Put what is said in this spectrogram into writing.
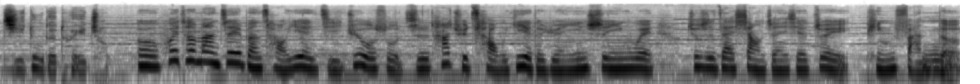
极度的推崇。呃，惠特曼这一本《草叶集》，据我所知，他取草叶的原因是因为就是在象征一些最平凡的。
